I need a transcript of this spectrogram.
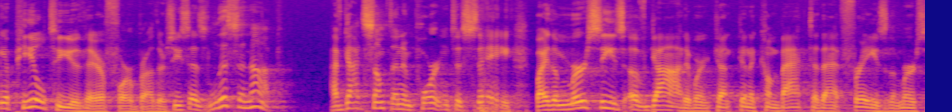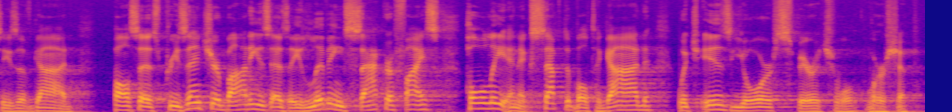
appeal to you, therefore, brothers. He says, Listen up. I've got something important to say. By the mercies of God, and we're going to come back to that phrase, the mercies of God. Paul says, present your bodies as a living sacrifice, holy and acceptable to God, which is your spiritual worship.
